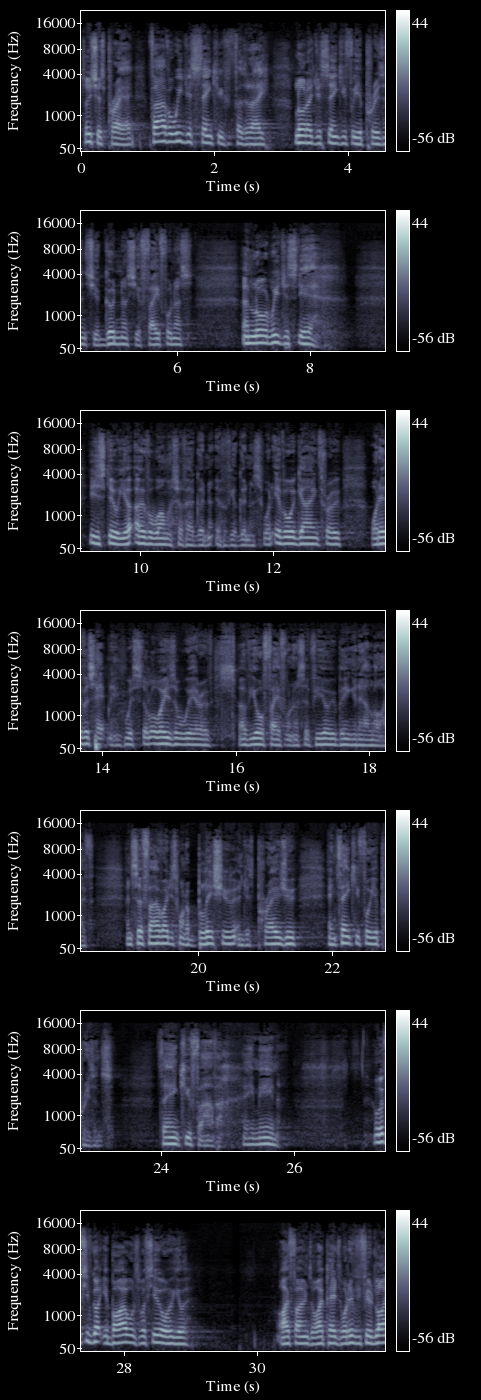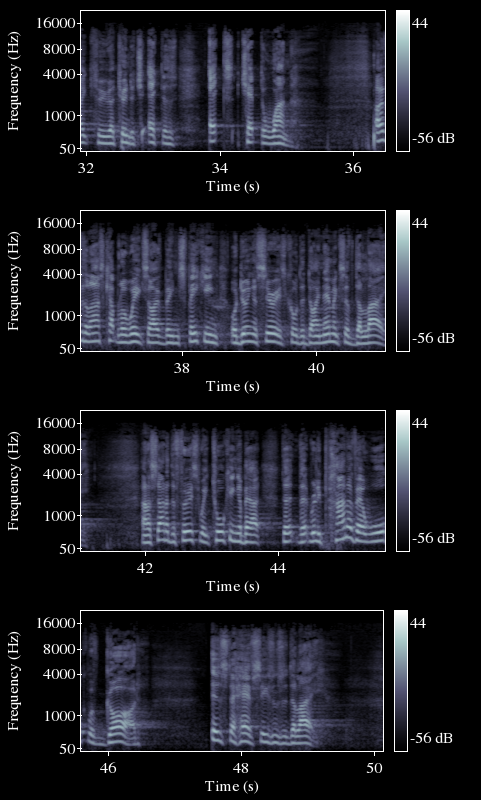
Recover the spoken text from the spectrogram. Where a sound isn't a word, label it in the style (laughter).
So let's just pray. Father, we just thank you for today. Lord, I just thank you for your presence, your goodness, your faithfulness. And Lord, we just, yeah, you just do. You overwhelm us with, our goodness, with your goodness. Whatever we're going through, whatever's happening, we're still always aware of, of your faithfulness, of you being in our life. And so, Father, I just want to bless you and just praise you and thank you for your presence. Thank you, Father. Amen. Well, if you've got your Bibles with you or your iPhones, or iPads, whatever, if you'd like to uh, turn to Acts, Acts chapter 1. Over the last couple of weeks, I've been speaking or doing a series called The Dynamics of Delay. And I started the first week talking about that, that really part of our walk with God is to have seasons of delay.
